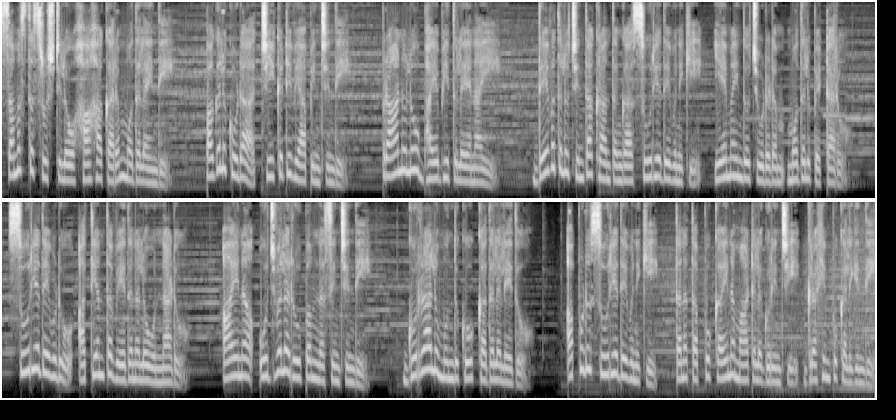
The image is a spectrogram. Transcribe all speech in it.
సమస్త సృష్టిలో హాహాకారం మొదలైంది. పగలు కూడా చీకటి వ్యాపించింది. ప్రాణులు భయభీతులైనాయి. దేవతలు చింతాక్రాంతంగా సూర్యదేవునికి ఏమైందో చూడడం మొదలుపెట్టారు. సూర్యదేవుడు అత్యంత వేదనలో ఉన్నాడు. ఆయన ఉజ్వల రూపం నశించింది. గుర్రాలు ముందుకు కదలలేదు. అప్పుడు సూర్యదేవునికి తన తప్పు కైన మాటల గురించి గ్రహింపు కలిగింది.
